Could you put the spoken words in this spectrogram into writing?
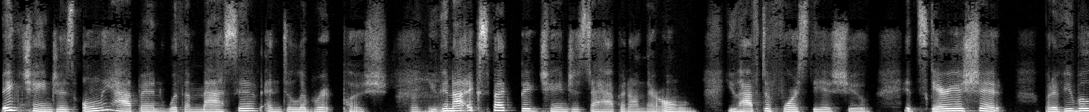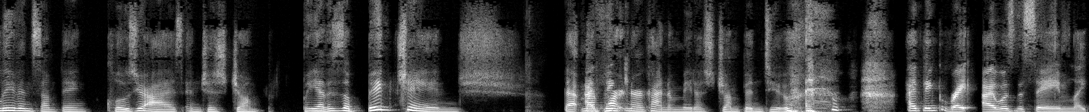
Big changes only happen with a massive and deliberate push. You Mm-hmm. cannot expect big changes to happen on their own. You have to force the issue. It's scary as shit, but if you believe in something, close your eyes and just jump. But yeah, this is a big change that my I think- partner kind of made us jump into. I think right. I was the same like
